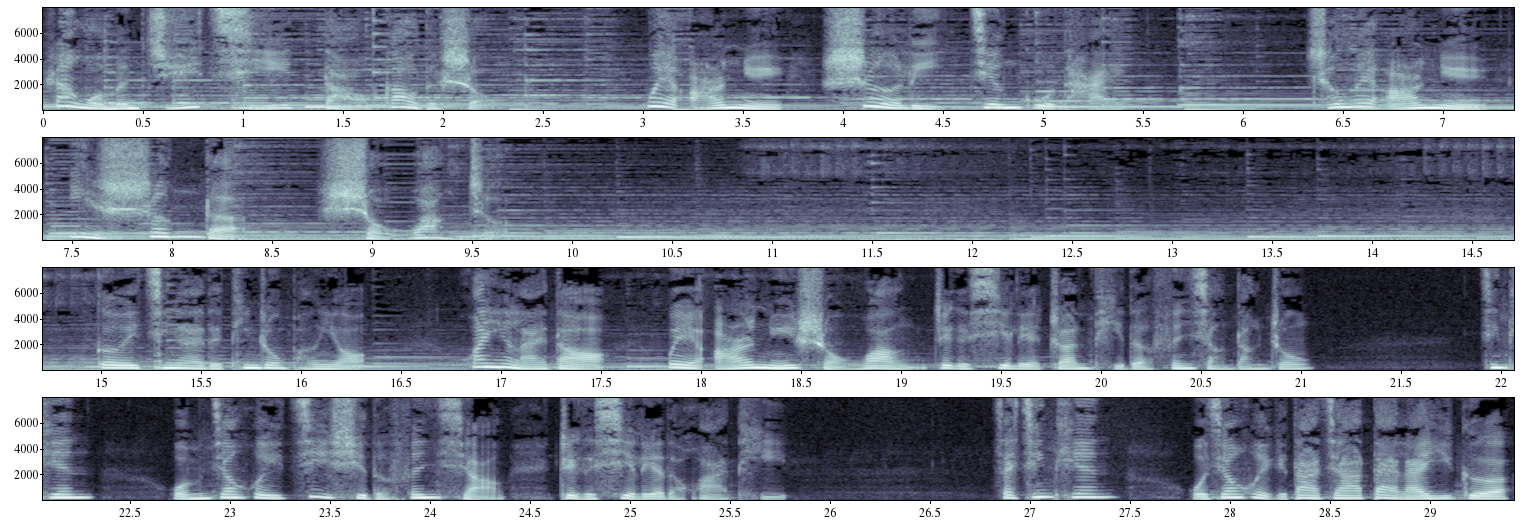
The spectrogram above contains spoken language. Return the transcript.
让我们举起祷告的手，为儿女设立坚固台，成为儿女一生的守望者。各位亲爱的听众朋友，欢迎来到《为儿女守望》这个系列专题的分享当中。今天我们将会继续的分享这个系列的话题。在今天，我将会给大家带来一个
